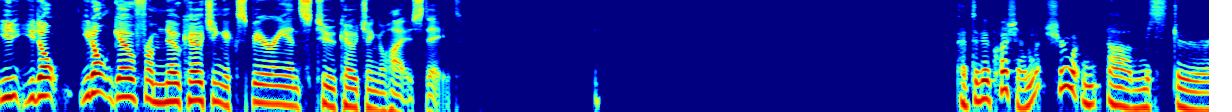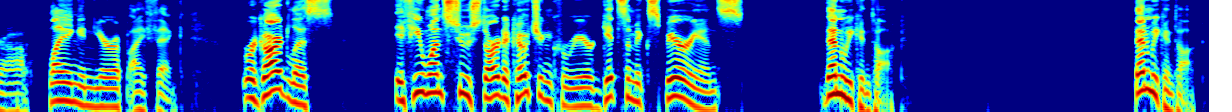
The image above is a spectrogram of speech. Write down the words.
You you don't you don't go from no coaching experience to coaching Ohio State. That's a good question. I'm not sure what uh, Mr. Uh, Playing in Europe, I think. Regardless, if he wants to start a coaching career, get some experience, then we can talk. Then we can talk.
